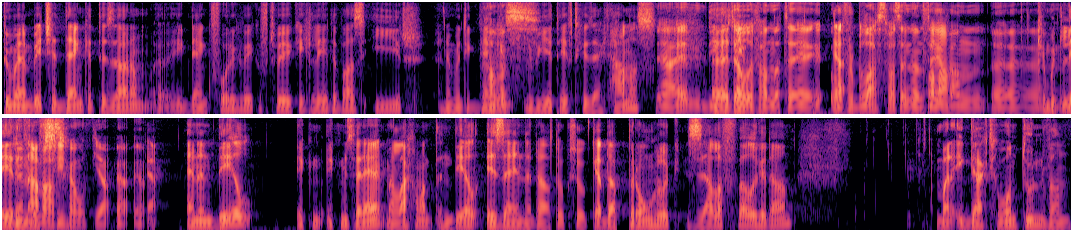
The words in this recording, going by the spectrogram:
Toen mij een beetje denken, het is daarom, eh, ik denk vorige week of twee weken geleden was hier, en dan moet ik denken Hannes. wie het heeft gezegd, Hannes. Ja, hè, die die- vertelde van dat hij Ja. overbelast was en dan zei Voilà. van... eh, Je moet leren afzien. Ja, ja, ja. Ja. En een deel, ik, ik moest er eigenlijk mee lachen, want een deel is dat inderdaad ook zo. Ik heb dat per ongeluk zelf wel gedaan. Maar ik dacht gewoon toen van,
